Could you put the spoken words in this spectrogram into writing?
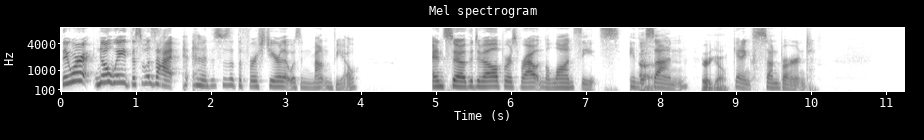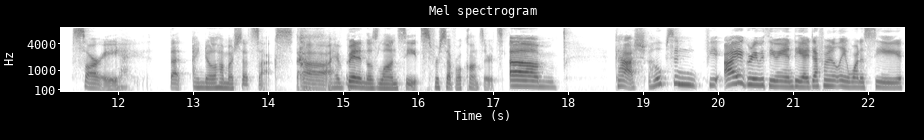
They were no wait. This was at this was at the first year that was in Mountain View, and so the developers were out in the lawn seats in the Uh. sun, There you go. getting sunburned. Sorry, that I know how much that sucks. Uh, I have been in those lawn seats for several concerts. Um, gosh, hopes and fe- I agree with you, Andy. I definitely want to see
